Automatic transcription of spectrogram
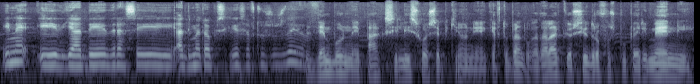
είναι η ίδια αντίδραση, αντιμετώπιση και σε αυτούς τους δύο. Δεν μπορεί να υπάρξει λύση χωρίς επικοινωνία. Και αυτό πρέπει να το καταλάβει και ο σύντροφος που περιμένει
